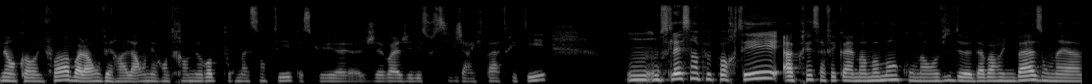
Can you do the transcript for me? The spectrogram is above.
mais encore une fois, voilà, on verra. Là, on est rentré en Europe pour ma santé parce que j'ai voilà, des soucis que j'arrive pas à traiter on, se laisse un peu porter. Après, ça fait quand même un moment qu'on a envie d'avoir une base. On a,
